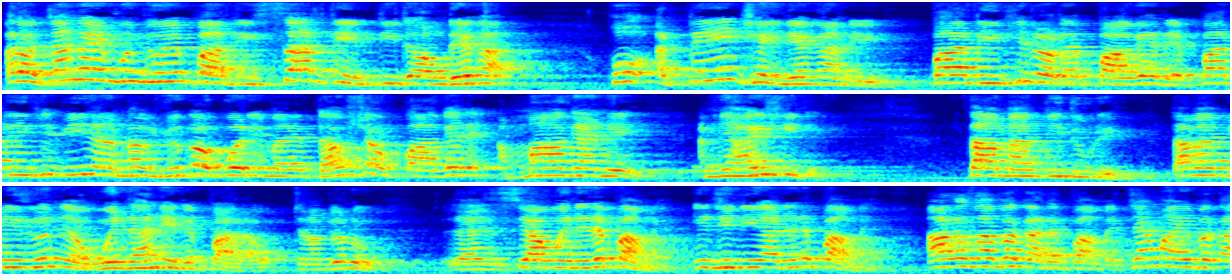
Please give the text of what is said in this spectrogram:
အဲ့တော့ကြံ့ခိုင်ဖွံ့ဖြိုးရေးပါတီစတင်တည်ထောင်တဲ့ကဟိုအတင်းချိန်တဲ့ကနေပါတီဖြစ်တော့လဲပါခဲ့တယ်ပါတီဖြစ်ပြီးတော့နောက်ရွေးကောက်ပွဲတွေမှာလည်းတောက်လျှောက်ပါခဲ့တဲ့အမာခံတွေအများကြီးရှိတယ်တာမန်ပြည်သူတွေတာမန်ပြည်သူတွေညဝန်ထမ်းတွေလည်းပါတော့ကျွန်တော်ပြောလို့ဆရာဝန်တွေလည်းပါမယ်အင်ဂျင်နီယာတွေလည်းပါမယ်အားကစားဘက်ကလည်းပါမယ်ကျန်းမာရေးဘက်က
